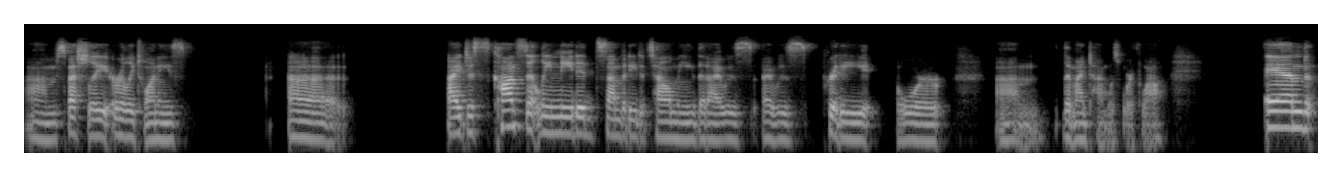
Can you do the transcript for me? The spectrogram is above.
um, especially early 20s. Uh, I just constantly needed somebody to tell me that I was I was pretty or um, that my time was worthwhile. And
